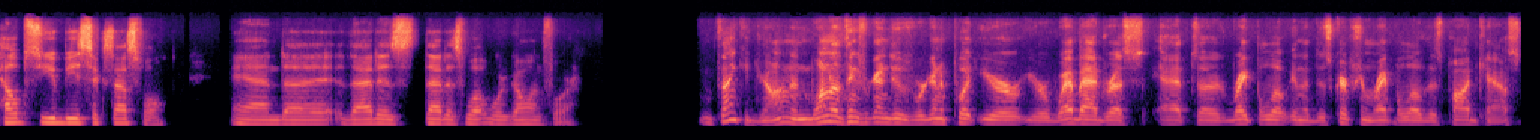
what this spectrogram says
helps you be successful. And uh, that is that is what we're going for Thank you, Jon. And one of the things we're going to do is we're going to put your your web address at uh, right below in the description, right below this podcast,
